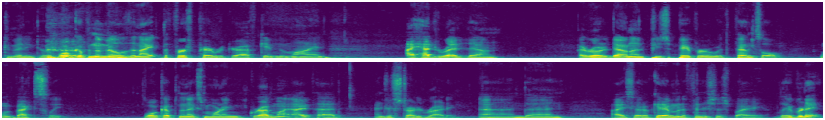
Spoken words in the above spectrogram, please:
committing to it. Woke up in the middle of the night. The first paragraph came to mind. I had to write it down. I wrote it down on a piece of paper with a pencil. Went back to sleep. Woke up the next morning, grabbed my iPad, and just started writing. And then I said, okay, I'm going to finish this by Labor Day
